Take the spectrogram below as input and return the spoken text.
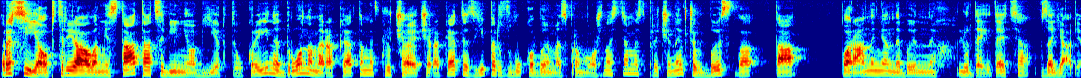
Росія обстріляла міста та цивільні об'єкти України дронами, ракетами, включаючи ракети з гіперзвуковими спроможностями, спричинивши вбивства та поранення невинних людей. Йдеться в заяві.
